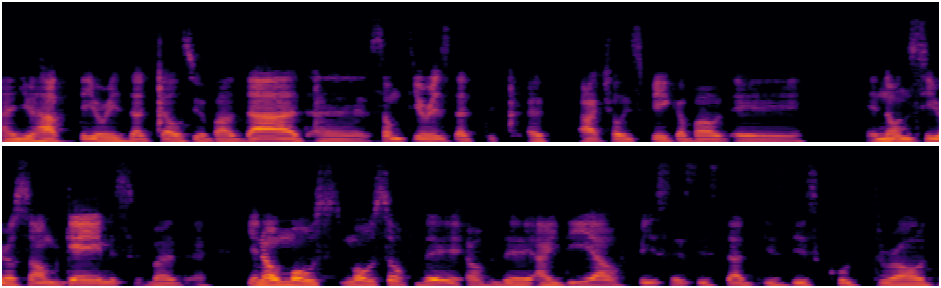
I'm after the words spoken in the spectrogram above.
And you have theories that tells you about that uh, some theories that uh, actually speak about a, a non-zero sum games but uh, you know most most of the of the idea of business is that is this cutthroat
